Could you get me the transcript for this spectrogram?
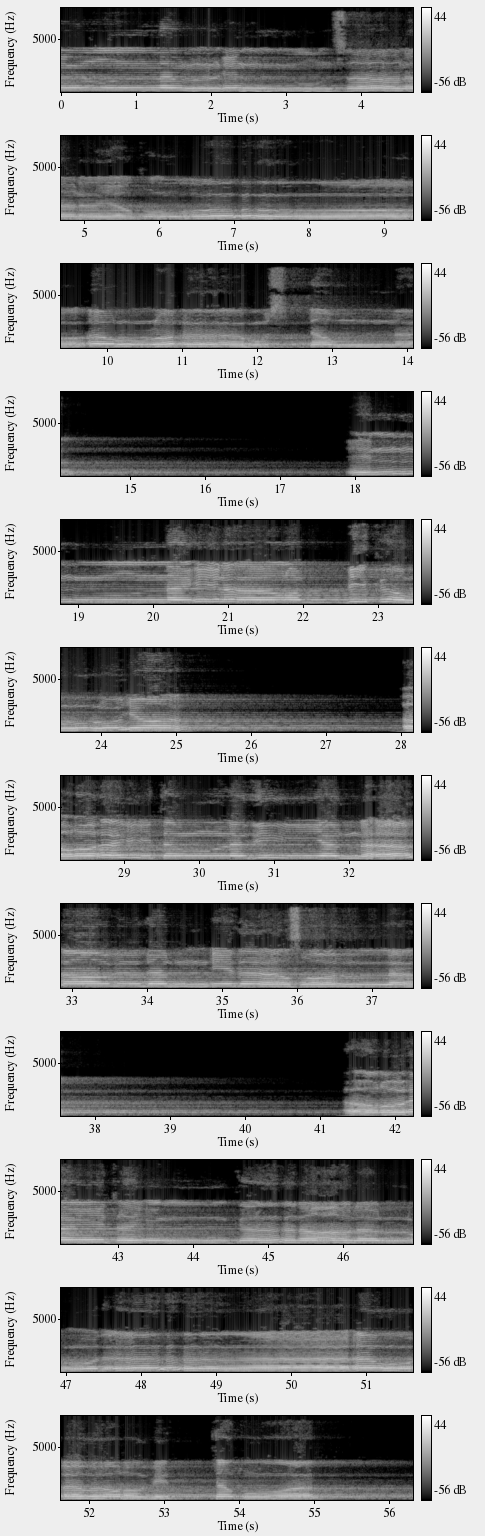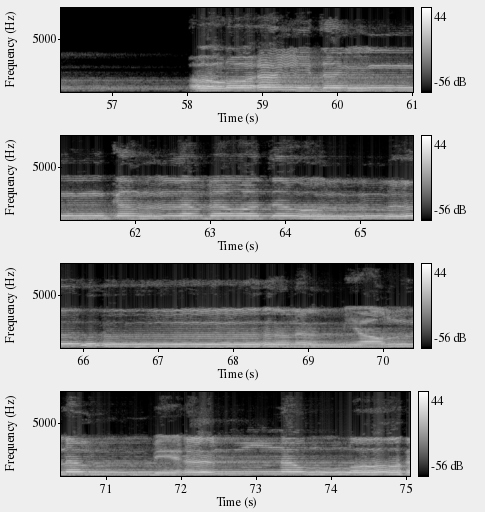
إِنَّ الْإِنسَانَ لَيَطْغَىٰ أَن رَّآهُ اسْتَغْنَىٰ إِنَّ إِلَىٰ رَبِّكَ الرُّجْعَىٰ أَرَأَيْتَ الَّذِي يَنْهَىٰ عَبْدًا إِذَا صَلَّىٰ؟ أَرَأَيْتَ إِن كَانَ عَلَى الْهُدَىٰ أَوْ أَمَرَ بِالتَّقْوَىٰ؟ كَذَّبَ وَتَوَلَّىٰ أَلَمْ يَعْلَم بِأَنَّ اللَّهَ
